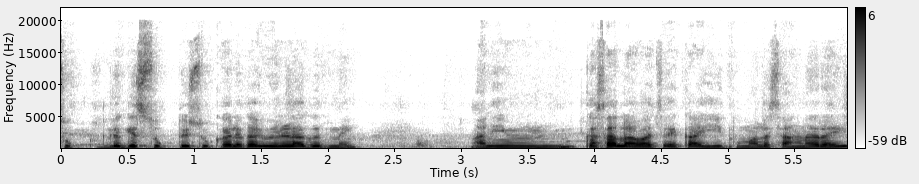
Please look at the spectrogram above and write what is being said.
सुक लगेच सुकते सुकायला काही वेळ लागत नाही. आणि कसा लावायचा आहे काही तुम्हाला सांगणार आहे.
